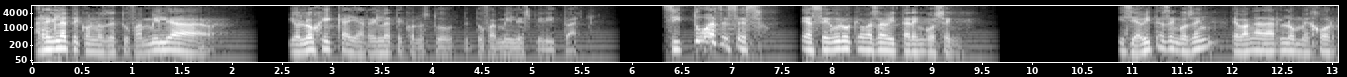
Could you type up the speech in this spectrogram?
Arréglate con los de tu familia biológica y arréglate con los de tu familia espiritual. Si tú haces eso, te aseguro que vas a habitar en Gosén. Y si habitas en Gosén, te van a dar lo mejor.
